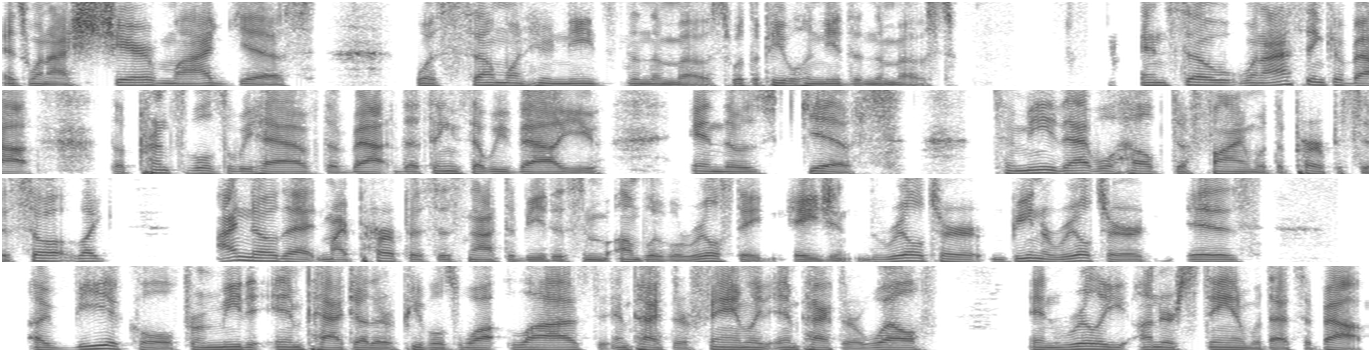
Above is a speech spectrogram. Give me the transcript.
is when I share my gifts with someone who needs them the most, with the people who need them the most. And so when I think about the principles that we have, the the things that we value, and those gifts, to me that will help define what the purpose is. So like I know that my purpose is not to be this unbelievable real estate agent. The realtor, being a realtor, is a vehicle for me to impact other people's lives, to impact their family, to impact their wealth, and really understand what that's about.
